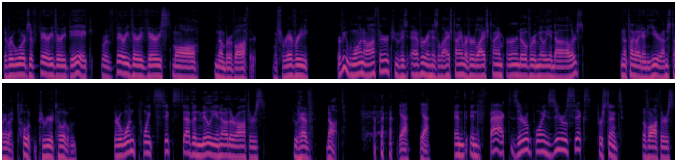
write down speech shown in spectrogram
the rewards are very, very big for a very, very, very small number of authors. And for every for every one author who has ever in his lifetime or her lifetime earned over a million dollars, I'm not talking about in a year, I'm just talking about total, career total. There are 1.67 million other authors who have not. yeah, yeah. And in fact, 0.06% of authors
